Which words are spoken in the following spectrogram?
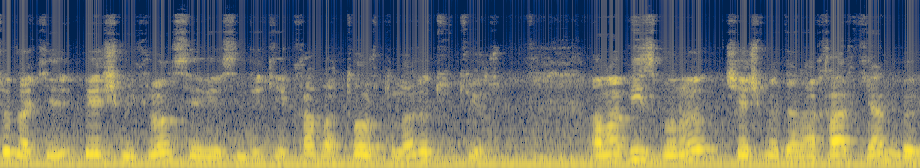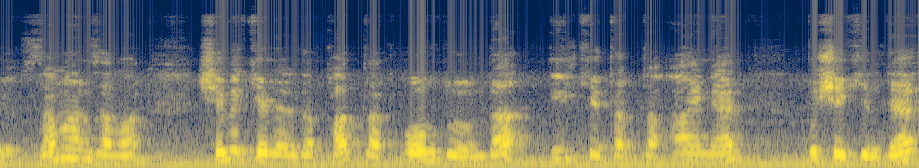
sudaki 5 mikron seviyesindeki kaba tortuları tutuyor. Ama biz bunu çeşmeden akarken bölüyoruz. Zaman zaman şebekelerde patlak olduğunda ilk etapta aynen bu şekilde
